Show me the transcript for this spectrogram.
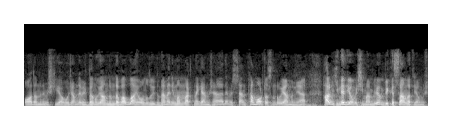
O adam da demiş ki ya hocam demiş ben uyandığımda vallahi onu duydum. Hemen imamın aklına gelmiş. Ha demiş sen tam ortasında uyandın ya. Halbuki ne diyormuş imam biliyor musun? Bir kıssa anlatıyormuş.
